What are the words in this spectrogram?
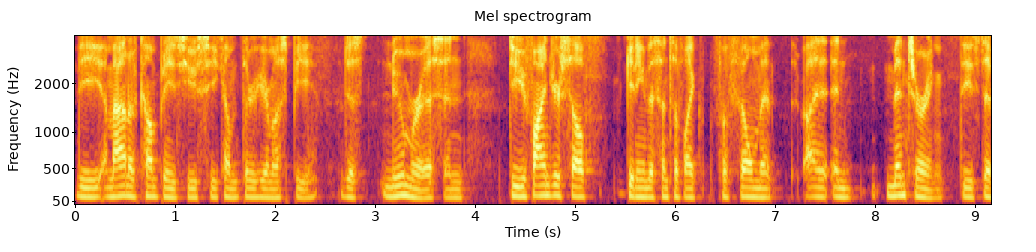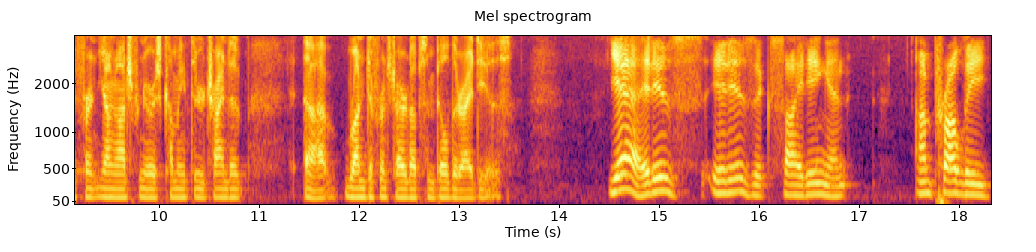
the amount of companies you see come through here must be just numerous. And do you find yourself getting the sense of like fulfillment uh, in mentoring these different young entrepreneurs coming through, trying to uh, run different startups and build their ideas? Yeah, it is. It is exciting, and I'm probably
